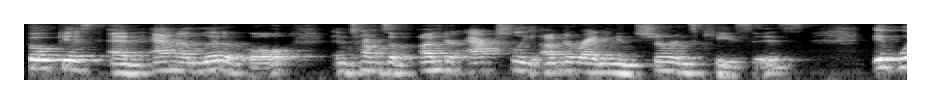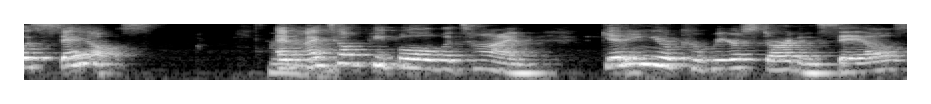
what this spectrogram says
focused and analytical in terms of under actually underwriting insurance cases, it was sales. Mm-hmm. And I hmm. tell people all the time, getting your career start in sales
